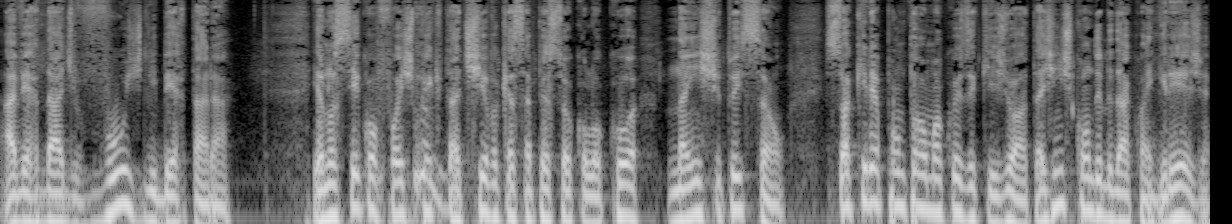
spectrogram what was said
a verdade vos libertará. Eu não sei qual foi a expectativa que essa pessoa colocou na instituição. Só queria apontar uma coisa aqui, Jota. A gente, quando lidar com a igreja,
